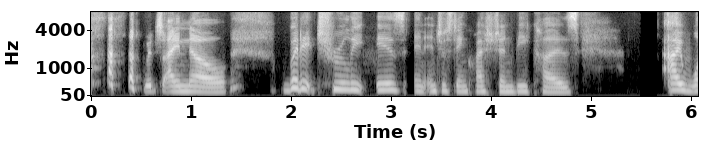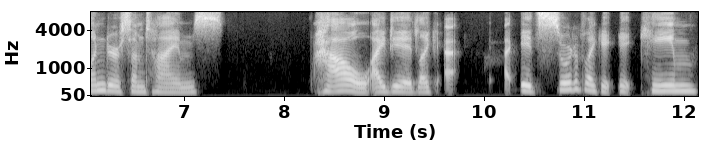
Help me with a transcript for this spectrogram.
which i know. But it truly is an interesting question because i wonder sometimes how I did. Like uh, uh, it's sort of like it, it came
